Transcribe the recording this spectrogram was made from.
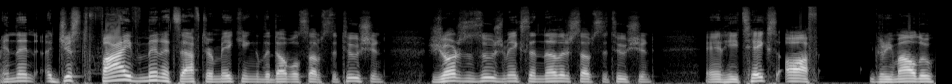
And then uh, just five minutes after making the double substitution, Jorge Jesus makes another substitution, and he takes off Grimaldo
